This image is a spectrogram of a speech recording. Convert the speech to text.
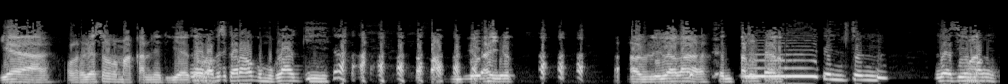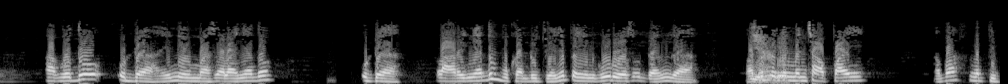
Ya olahraga sama makannya dia Ya, tuh tapi sekarang aku gemuk lagi. alhamdulillah yuk alhamdulillah lah kenceng kan Kenceng. Enggak sih emang aku tuh udah ini masalahnya tuh udah larinya tuh bukan tujuannya pengen kurus, udah enggak. Tapi Iya, pengen mencapai apa lebih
